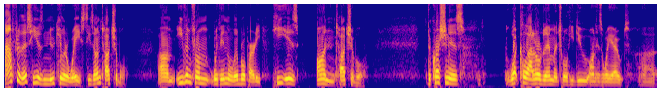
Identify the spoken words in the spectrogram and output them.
after this. He is nuclear waste. He's untouchable. Um, even from within the Liberal Party, he is untouchable. The question is, what collateral damage will he do on his way out? Uh,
